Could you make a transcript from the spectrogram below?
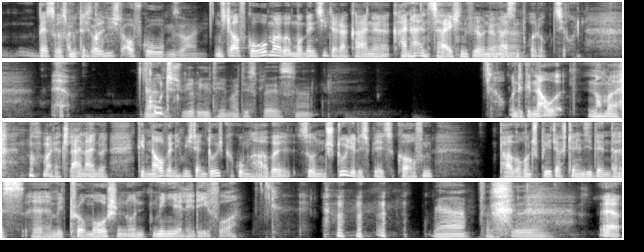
besseres Also Modell soll kommen. nicht aufgehoben sein. Nicht aufgehoben, aber im Moment sieht er da keine, keine Anzeichen für eine Ja. Massenproduktion. Ja, Gut. Das schwierige Thema Displays, ja. Und genau, nochmal noch mal der kleine Einwand, genau wenn ich mich dann durchgeguckt habe, so ein Studio-Display zu kaufen, ein paar Wochen später stellen sie denn das äh, mit Promotion und Mini-LED vor. Ja, das äh, Ja.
